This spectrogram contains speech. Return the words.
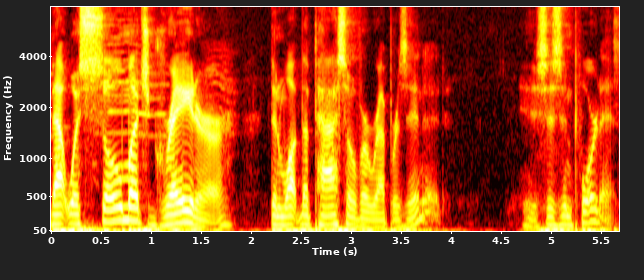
that was so much greater than what the Passover represented. This is important.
